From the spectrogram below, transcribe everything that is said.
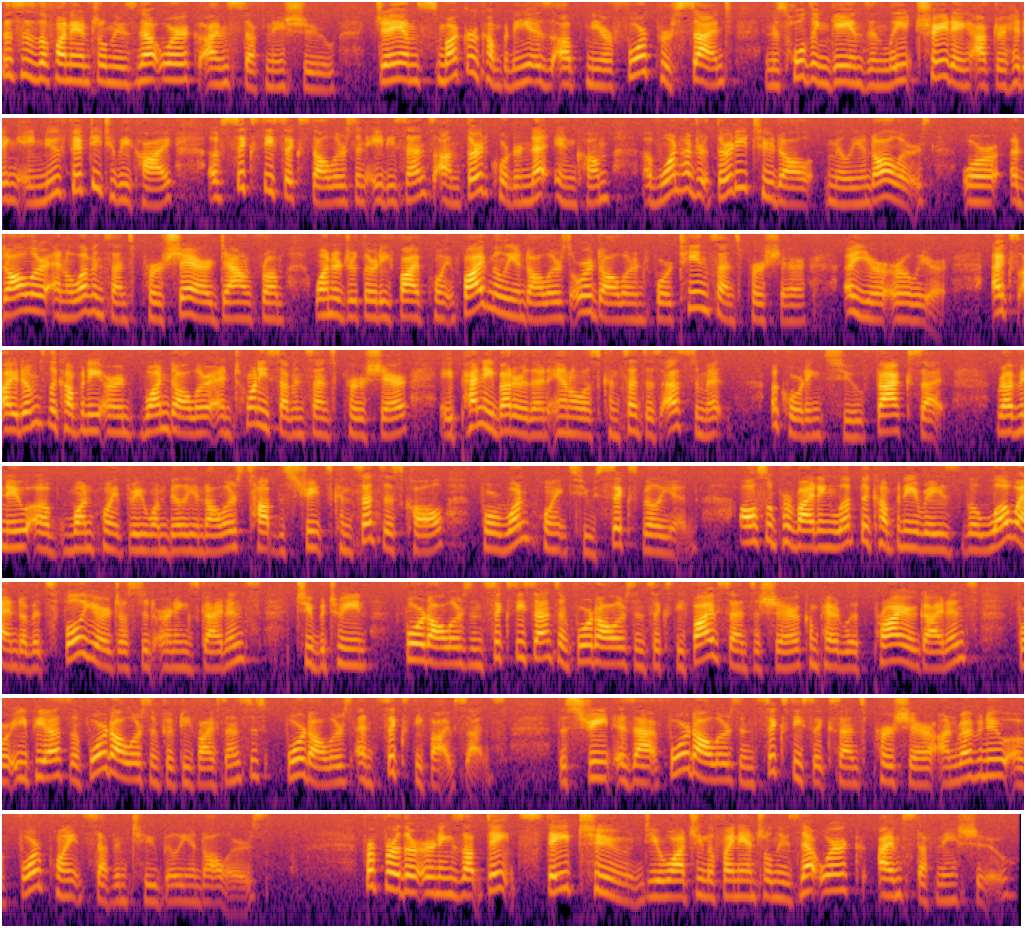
This is the Financial News Network. I'm Stephanie Shu. JM Smucker Company is up near 4% and is holding gains in late trading after hitting a new 52 week high of $66.80 on third quarter net income of $132 million, or $1.11 per share, down from $135.5 million or $1.14 per share a year earlier. Ex items, the company earned $1.27 per share, a penny better than analyst consensus estimate according to FactSet. Revenue of $1.31 billion topped the street's consensus call for 1.26 billion. Also providing lift, the company raised the low end of its full-year adjusted earnings guidance to between $4.60 and $4.65 a share, compared with prior guidance for EPS of $4.55 to $4.65. The street is at $4.66 per share on revenue of $4.72 billion. For further earnings updates, stay tuned. You're watching the Financial News Network. I'm Stephanie Shu.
